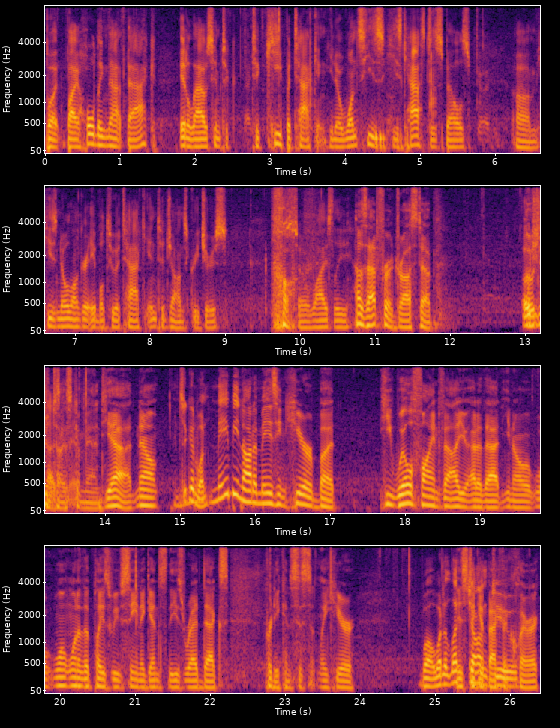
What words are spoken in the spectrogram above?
but by holding that back, it allows him to, to keep attacking. You know, once he's, he's cast his spells, um, he's no longer able to attack into Jon's creatures. Oh. So wisely, How's that for a draw step? Ojutai's Ojutai's command. command. Yeah. Now, It's a good one. Maybe not amazing here, but he will find value out of that. You know, w- one one of the plays we've seen against these red decks pretty consistently here Well, what it lets Jon back do the cleric.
